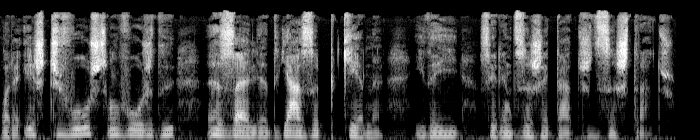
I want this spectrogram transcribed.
Ora, estes voos são voos de azelha, de asa pequena, e daí serem desajeitados, desastrados.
